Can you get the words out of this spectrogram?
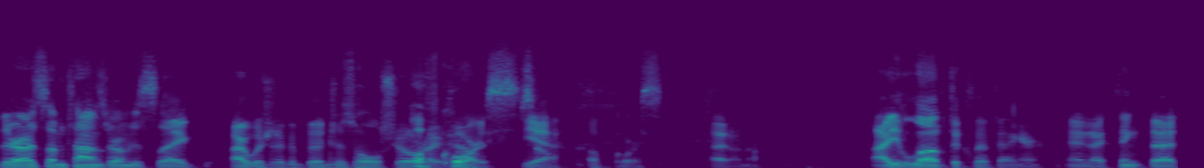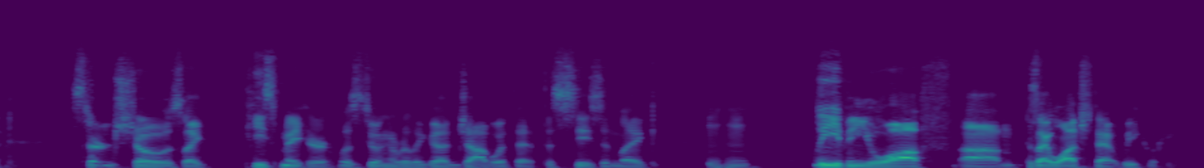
there are some times where I'm just like, I wish I could binge this whole show. of right now. course. So, yeah, of course. I don't know. I love the cliffhanger, and I think that certain shows like Peacemaker was doing a really good job with it this season, like hmm leaving you off. Um, because I watched that weekly,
